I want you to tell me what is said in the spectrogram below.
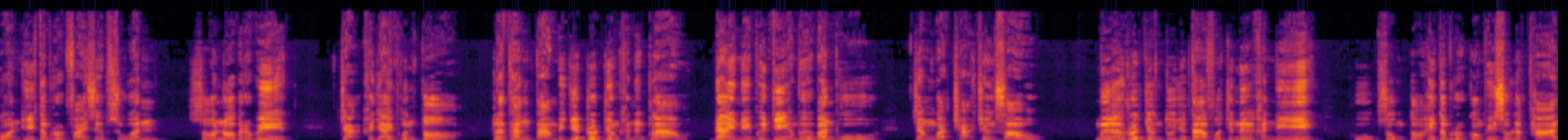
ก่อนที่ตำรวจฝ่ายสืบสวนสอนอประเวศ จะขยายผลต่อกระทั่งตามไปยึดรถยนต์คันดังกล่าว ได้ในพื้นที่อำเภอบ้านโพจังหวัดฉะเชิงเซา เมื่อรถยนต์โตโยต้าฟอร์จูเนอร์คันนี้ ถูกส่งต่อให้ตำรวจกองพิสูจน์หลักฐาน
